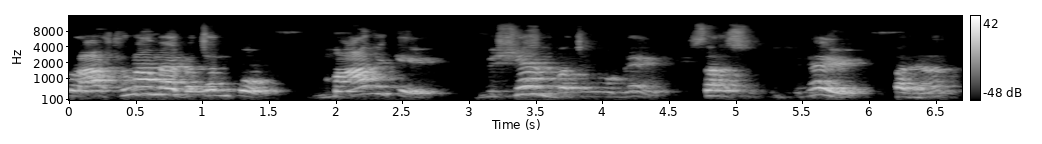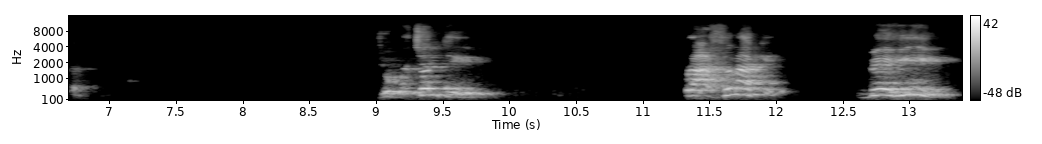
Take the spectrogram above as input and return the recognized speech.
प्रार्थना में वचन को मान के निषेध वचनों में सरस्वती जी ने परिणत कर जो वचन थे प्रार्थना के वे ही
